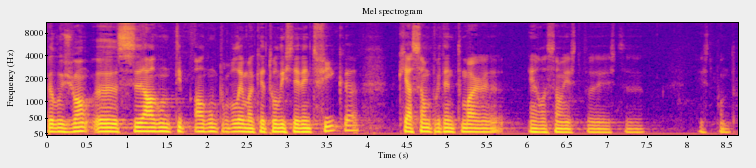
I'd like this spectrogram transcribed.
pelo João. Uh, se há algum, tipo, algum problema que a tua lista identifica, que ação pretende tomar em relação a este, a este, a este ponto?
